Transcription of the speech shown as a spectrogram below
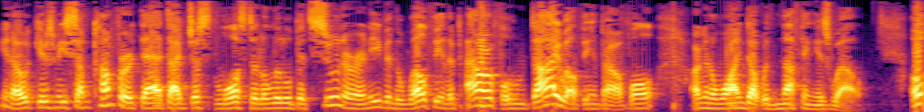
you know, it gives me some comfort that I've just lost it a little bit sooner, and even the wealthy and the powerful who die wealthy and powerful are going to wind up with nothing as well. Or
